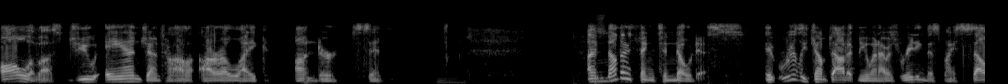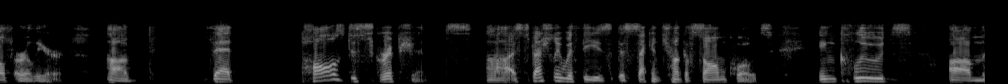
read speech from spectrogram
all of us, Jew and Gentile, are alike under sin. Another thing to notice, it really jumped out at me when I was reading this myself earlier, uh, that Paul's descriptions, uh, especially with these the second chunk of Psalm quotes, includes um,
